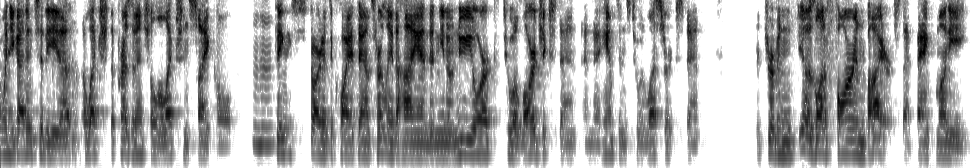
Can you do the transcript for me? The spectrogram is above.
when you got into the uh, election, the presidential election cycle, mm-hmm. things started to quiet down, certainly at the high end. And, you know, New York to a large extent and the Hamptons to a lesser extent are driven, you know, there's a lot of foreign buyers that bank money,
